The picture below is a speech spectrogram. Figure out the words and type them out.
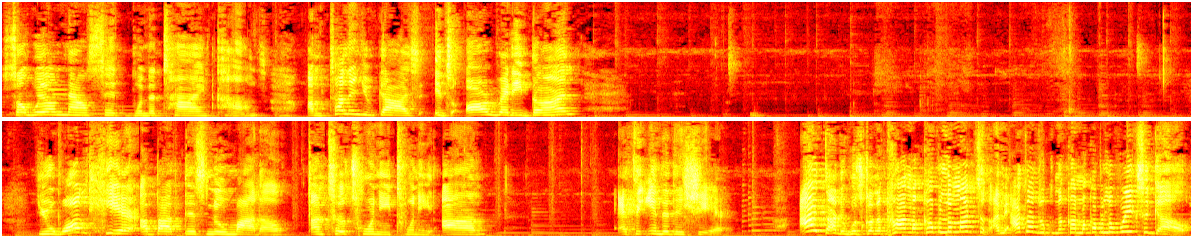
So we'll announce it when the time comes. I'm telling you guys, it's already done. You won't hear about this new model until 2020, um, at the end of this year. I thought it was gonna come a couple of months ago. I mean, I thought it was gonna come a couple of weeks ago.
